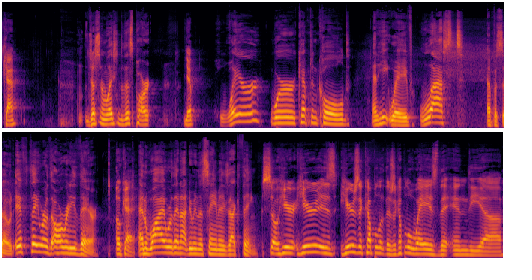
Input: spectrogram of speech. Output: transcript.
okay. just in relation to this part, Yep. where were Captain Cold and Heatwave last episode if they were already there? Okay. And why were they not doing the same exact thing? so here here is here's a couple of there's a couple of ways that in the uh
